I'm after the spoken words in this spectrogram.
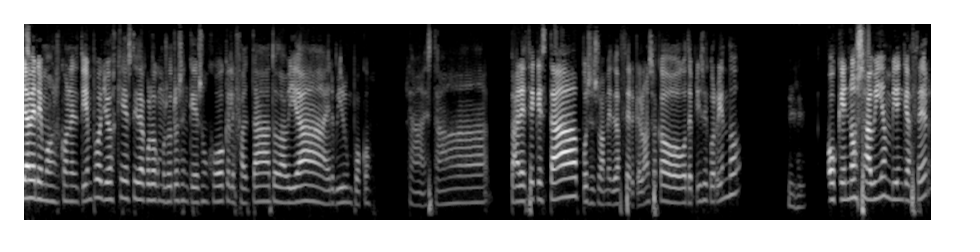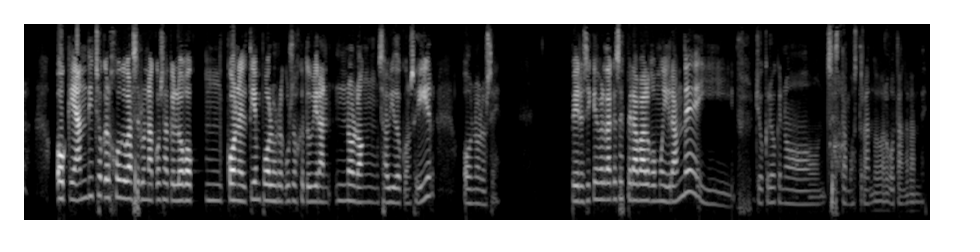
ya veremos con el tiempo. Yo es que estoy de acuerdo con vosotros en que es un juego que le falta todavía hervir un poco. O sea, está. Parece que está, pues eso, a medio hacer, que lo han sacado deprisa y corriendo, o que no sabían bien qué hacer, o que han dicho que el juego iba a ser una cosa que luego, mm, con el tiempo o los recursos que tuvieran, no lo han sabido conseguir, o no lo sé. Pero sí que es verdad que se esperaba algo muy grande y yo creo que no se está mostrando algo tan grande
